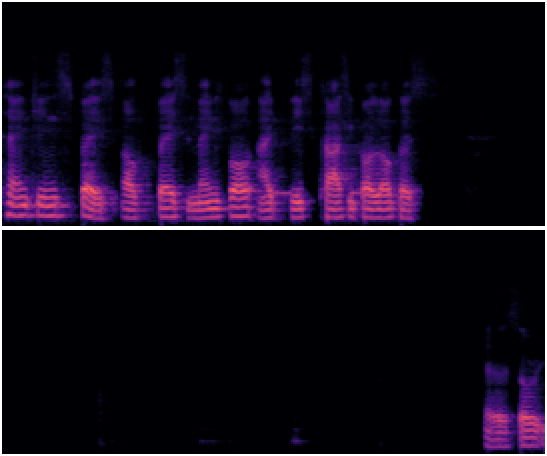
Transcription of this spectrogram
tangent space of base manifold at this classical locus. Uh, sorry.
